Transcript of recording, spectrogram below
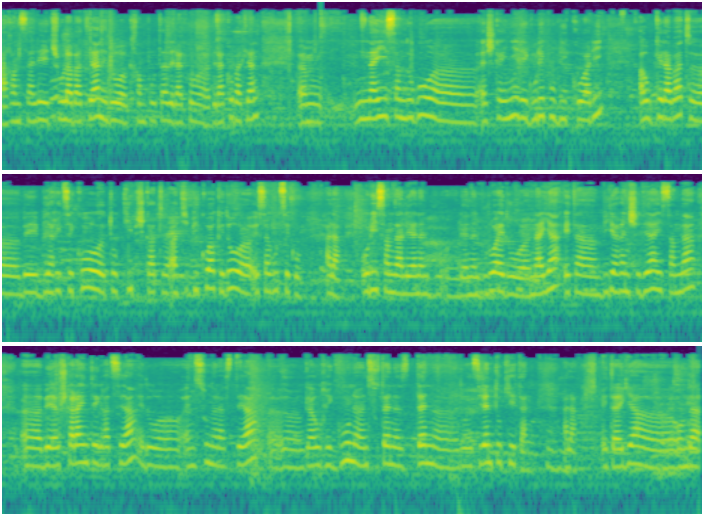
arrantzale etxola batean edo krampota delako, delako batean. Um, nahi izan dugu uh, eskaini gure publikoari aukera bat uh, be biarritzeko toki piskat atipikoak edo ezagutzeko. Hala, hori izan da lehen, helburua edo naia eta bigarren txedea izan da be Euskara integratzea edo entzun araztea uh, gaur egun entzuten ez den edo ez diren tokietan. Hala, eta egia onda,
